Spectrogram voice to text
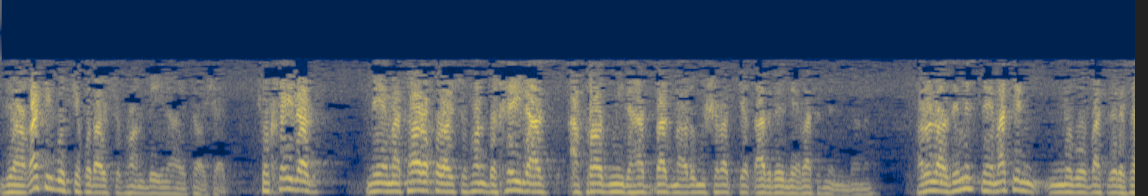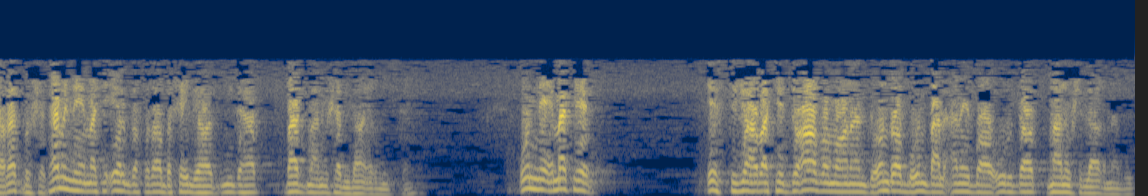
لیاقتی بود که خدای سبحان به این اعطا شد چون خیلی از نعمت ها را خدای سبحان به خیلی از افراد می‌دهد بعد معلوم شود که قدر نعمت نمی‌دانند حالا لازم نیست نعمت نبوت و رسالت باشد همین نعمت علم به خدا به خیلی ها می‌دهد بعد من می‌شد لایق نیستن اون نعمت استجابت دعا و مانند اون را به اون بلعم با اور داد منوش لایق نبود.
